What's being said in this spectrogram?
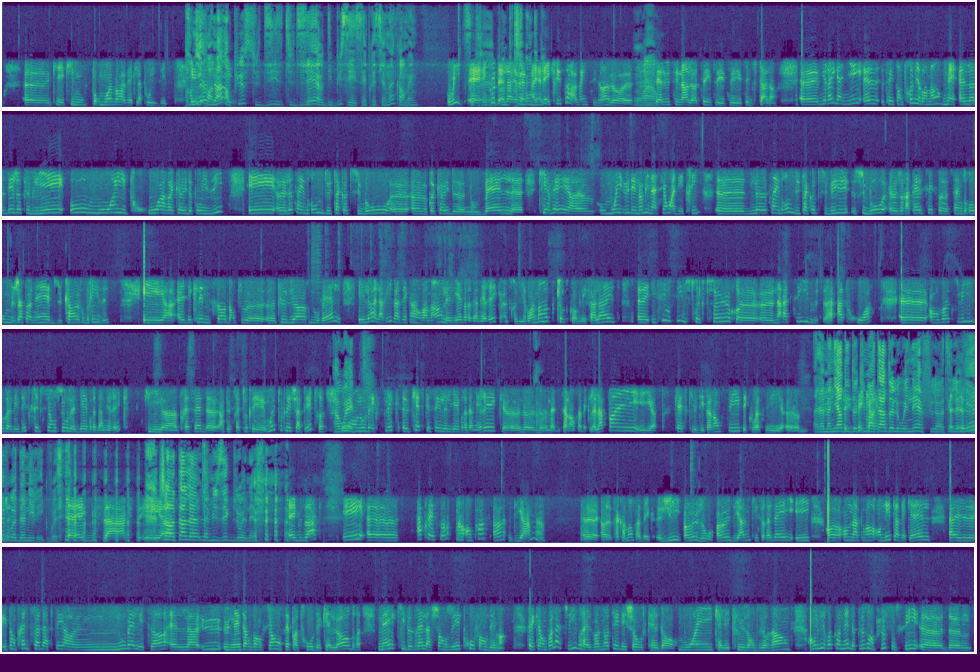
qui, qui, pour moi, va avec la poésie. Premier roman, en plus, tu le, dis, tu le disais au début, c'est impressionnant quand même. Oui, eh, écoute, elle a, elle, a, écrit ça à 26 ans, là. Euh, c'est hallucinant, là. Tu sais, c'est du talent. Euh, Mireille Gagné, elle, c'est son premier roman, mais elle a déjà publié au moins trois recueils de poésie et euh, le syndrome du Takotsubo, euh, un recueil de nouvelles euh, qui avait au moins eu des nominations à des prix. le syndrome du Takotsubo, je rappelle, c'est ce syndrome japonais du cœur brisé. Et elle décline ça dans plusieurs nouvelles. Et là, elle arrive avec un roman, Le lièvre d'Amérique, un premier roman, tout comme les falaises. Ici aussi, une structure narrative à, trois. on va suivre les descriptions sur le lièvre d'Amérique qui précède à peu près toutes les, moi, tous les chapitres, ah où on nous explique qu'est-ce que c'est le lièvre d'Amérique, le, ah. la différence avec le lapin et qu'est-ce qui le différencie, c'est quoi, c'est... Euh, à la manière des documentaires de l'ONF, là, le euh, lièvre d'Amérique, voici. Exact. Euh, J'entends la, musique de l'ONF. exact. Et après ça, on passe à Diane. Euh, euh, ça commence avec J1 jour 1, Diane qui se réveille et euh, on apprend, on est avec elle. Elle est en train de s'adapter à un nouvel état. Elle a eu une intervention, on ne sait pas trop de quel ordre, mais qui devrait la changer profondément. Fait qu'on va la suivre, elle va noter des choses qu'elle dort moins, qu'elle est plus endurante. On lui reconnaît de plus en plus aussi de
